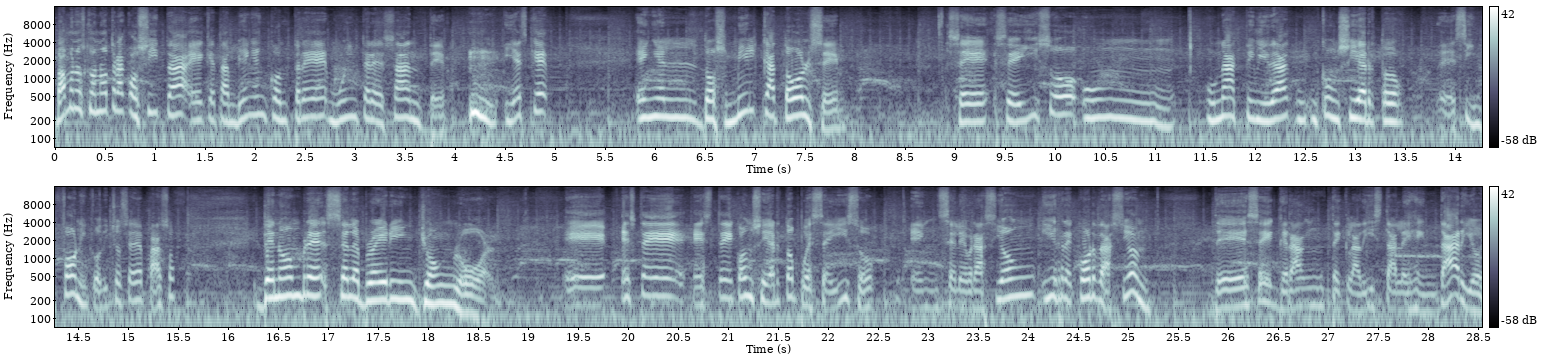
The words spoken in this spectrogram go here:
Vámonos con otra cosita eh, que también encontré muy interesante y es que en el 2014 se, se hizo un, una actividad, un concierto eh, sinfónico, dicho sea de paso, de nombre Celebrating John Lord. Eh, este, este concierto pues se hizo en celebración y recordación de ese gran tecladista legendario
